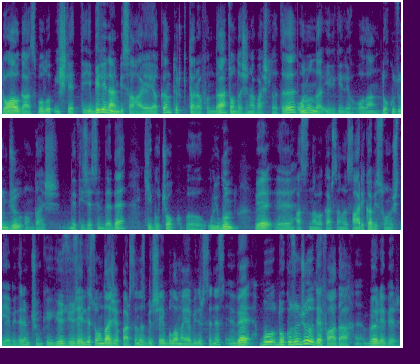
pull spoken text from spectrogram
doğal gaz bulup işlettiği bilinen bir sahaya yakın Türk tarafında sondajına başladı. Onunla ilgili olan 9. sondaj neticesinde de ki bu çok e, uygun ve e, aslına bakarsanız harika bir sonuç diyebilirim. Çünkü 100-150 sondaj yaparsanız bir şey bulamayabilirsiniz. Ve bu 9. defada böyle bir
